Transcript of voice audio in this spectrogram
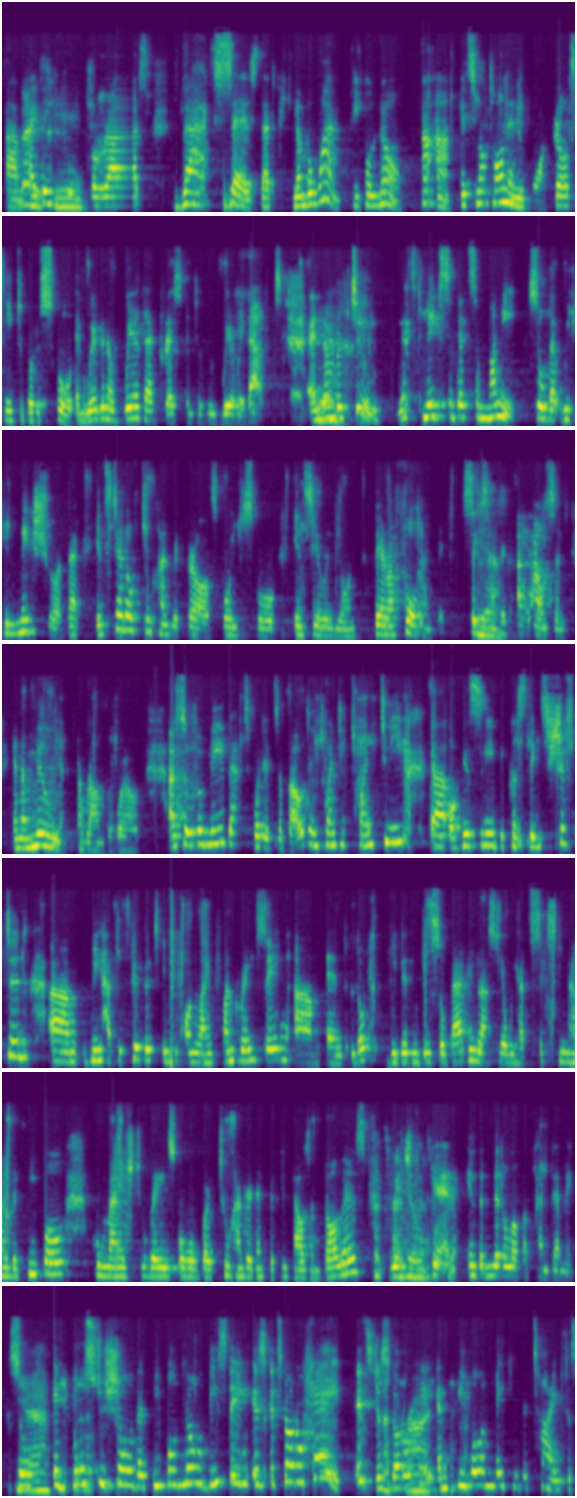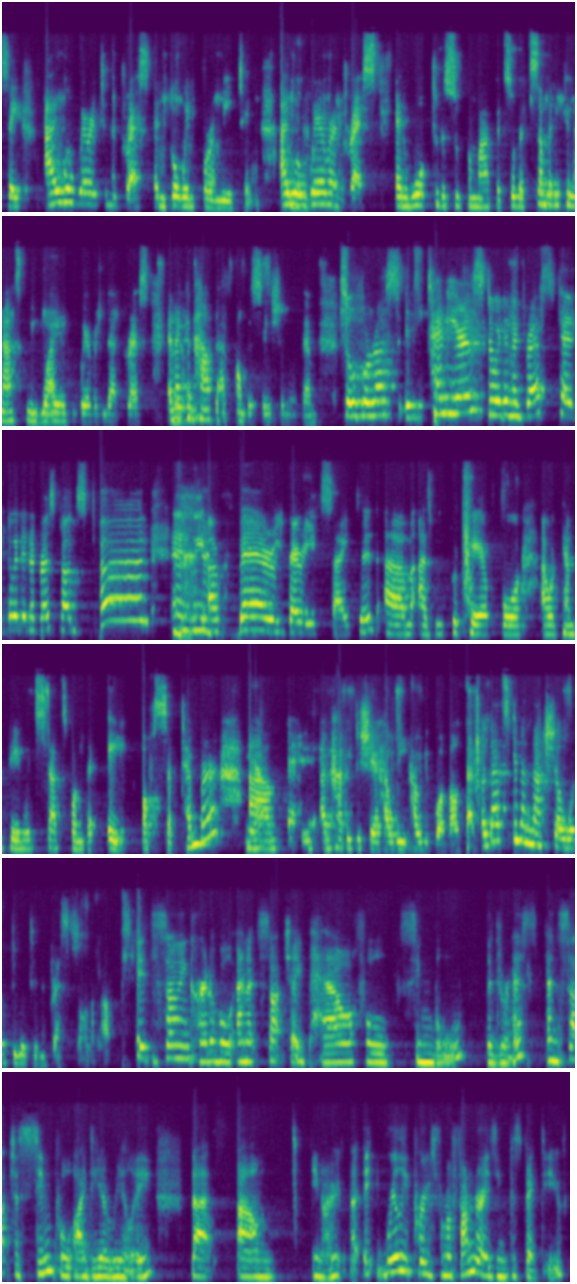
Um, I think huge. for us, that says that number one, people know uh-uh, it's not on anymore. Girls need to go to school, and we're going to wear that dress until we wear it out. And yeah. number two, let's make some, get some money so that we can make sure that instead of 200 girls going to school in Sierra Leone, there are 400, 600, yeah. 1,000, and a million around the world. Uh, so for me, that's what it's about. In 2020, uh, obviously, because things shifted, um, we had to pivot into online fundraising. Um, and look, we didn't do so badly. Last year, we had 1,600 people who managed to raise over $250,000, which again, in the middle of a pandemic. So yeah. it goes to show that people know these things is it's not okay. It's just That's not okay. Right. And people are making the time to say, I will wear it in a dress and go in for a meeting. I will wear a dress and walk to the supermarket so that somebody can ask me, why are you wearing that dress? And. I can have that conversation with them. So for us, it's 10 years, do it in a dress, 10, do it in a dress, turn. And we are very, very excited um, as we prepare for our campaign, which starts on the 8th of September. Yeah. Um, and I'm happy to share how we how you go about that. But that's in a nutshell what Do It in a Dress is all about. It's so incredible and it's such a powerful symbol, the dress, and such a simple idea, really, that um, you know, it really proves from a fundraising perspective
